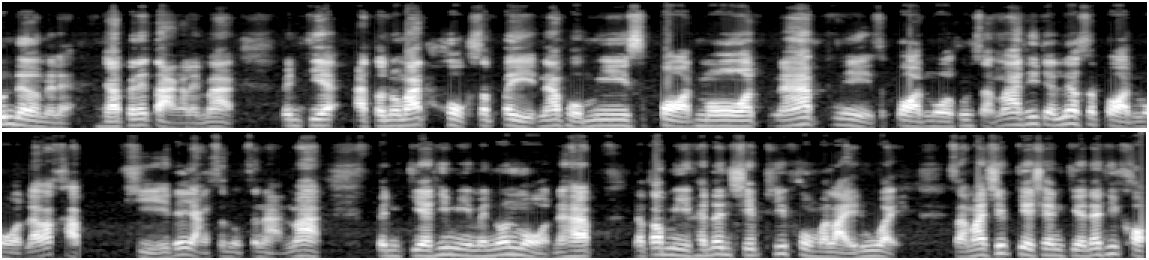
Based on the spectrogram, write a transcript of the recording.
รุ่นเดิมเลยแหละนะครับไม่ได้ต่างอะไรมาก เป็นเกียร์อัตโนมัติ 6 สปีดนะผมมีสปอร์ตโหมดนะครับนี่สปอร์ตโหมดคุณสามารถที่จะเลือกสปอร์ตโหมดแล้วก็ขับ ขี่ได้อย่างสนุกสนานมาก เป็นเกียร์ที่มีแมนนวลโหมดนะครับ แล้วก็มี pedal shift ที่พวงมาลัยด้วย สามารถชิปเกียร์เชนเกียร์ได้ที่คอ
